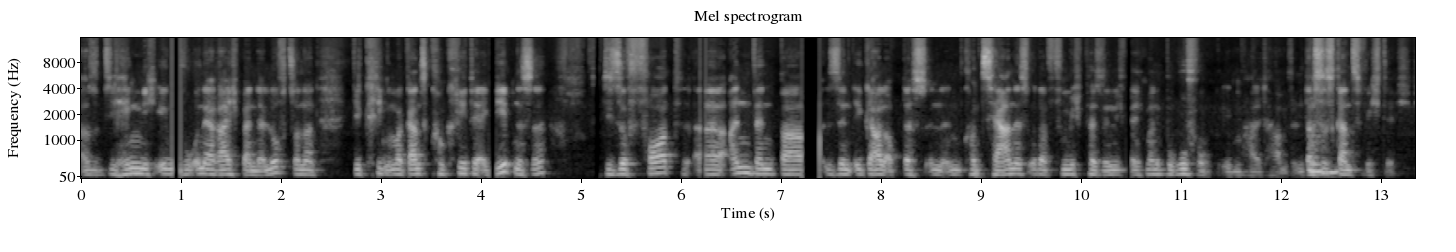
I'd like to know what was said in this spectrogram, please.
Also die hängen nicht irgendwo unerreichbar in der Luft, sondern wir kriegen immer ganz konkrete Ergebnisse, die sofort äh, anwendbar sind, egal ob das in einem Konzern ist oder für mich persönlich, wenn ich meine Berufung eben halt haben will. Das mhm. ist ganz wichtig.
